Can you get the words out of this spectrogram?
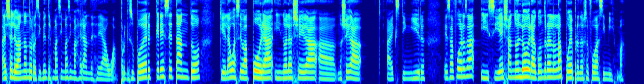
a ella le van dando recipientes más y más y más grandes de agua, porque su poder crece tanto que el agua se evapora y no la llega a, no llega a extinguir esa fuerza y si ella no logra controlarla puede prenderse fuego a sí misma.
